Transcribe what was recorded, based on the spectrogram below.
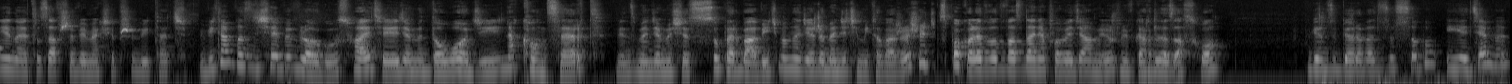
Nie no, ja to zawsze wiem jak się przywitać. Witam was dzisiaj we vlogu. Słuchajcie, jedziemy do Łodzi na koncert, więc będziemy się super bawić. Mam nadzieję, że będziecie mi towarzyszyć. Spoko, ledwo dwa zdania powiedziałam i już mi w gardle zaschło. Więc biorę was ze sobą i jedziemy.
